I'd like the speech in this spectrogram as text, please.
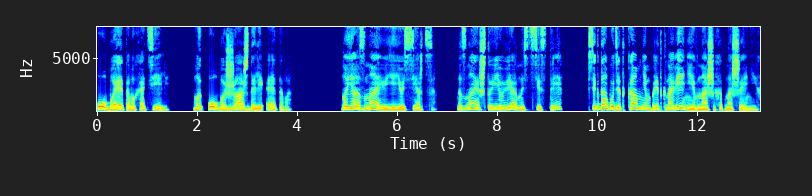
оба этого хотели. Мы оба жаждали этого. Но я знаю ее сердце, знаю, что ее верность сестре всегда будет камнем преткновения в наших отношениях.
